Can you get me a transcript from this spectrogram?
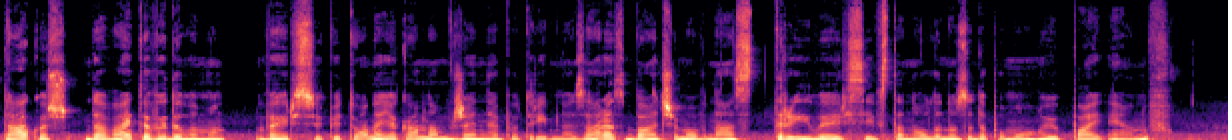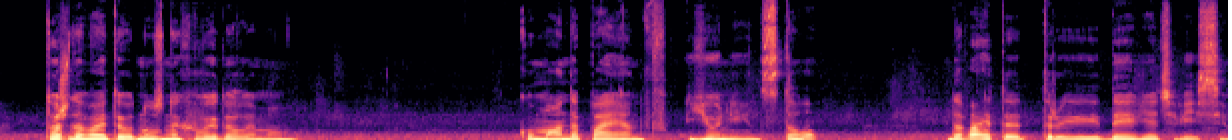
Також давайте видалимо версію Python, яка нам вже не потрібна. Зараз бачимо, в нас три версії встановлено за допомогою PyEnv. Тож давайте одну з них видалимо. Команда pyenv uninstall. Давайте 398.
